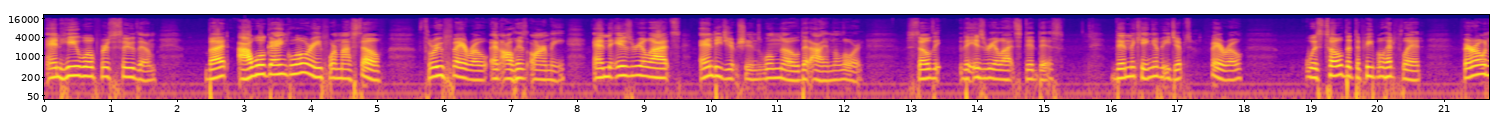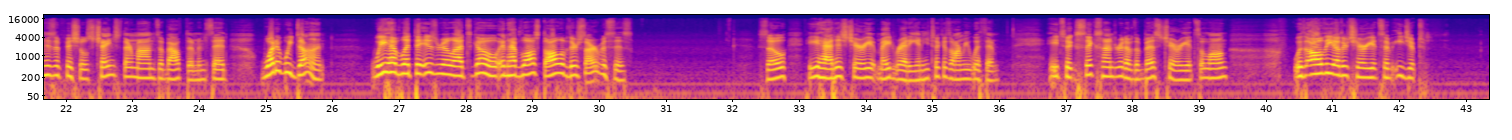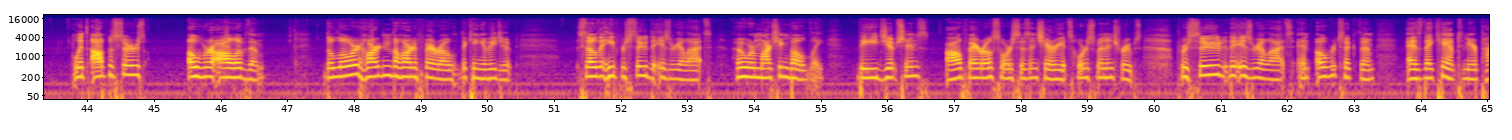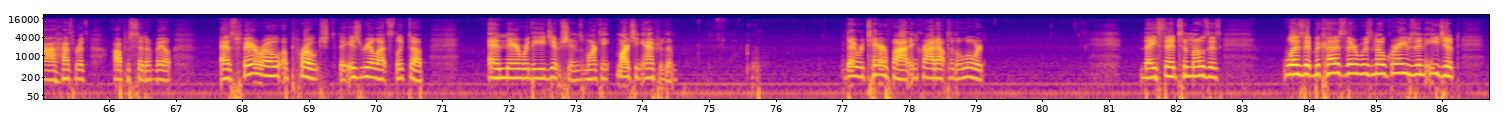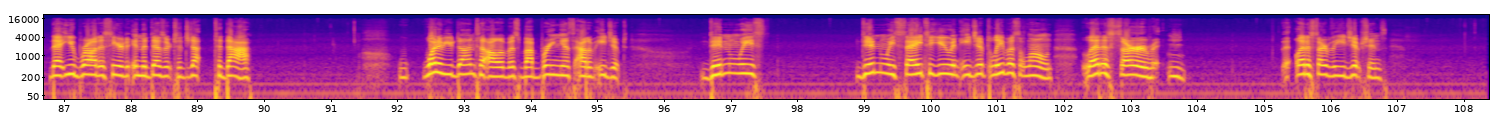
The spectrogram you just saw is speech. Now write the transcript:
and he will pursue them. But I will gain glory for myself through Pharaoh and all his army, and the Israelites and Egyptians will know that I am the Lord. So the the Israelites did this. Then the king of Egypt, Pharaoh, was told that the people had fled. Pharaoh and his officials changed their minds about them and said, What have we done? We have let the Israelites go and have lost all of their services. So he had his chariot made ready, and he took his army with him. He took six hundred of the best chariots, along with all the other chariots of Egypt with officers over all of them. The Lord hardened the heart of Pharaoh, the king of Egypt, so that he pursued the Israelites, who were marching boldly. The Egyptians, all Pharaoh's horses and chariots, horsemen and troops, pursued the Israelites and overtook them as they camped near Pi Hahiroth, opposite of Baal. As Pharaoh approached, the Israelites looked up and there were the Egyptians marking, marching after them. They were terrified and cried out to the Lord. They said to Moses, Was it because there was no graves in Egypt that you brought us here in the desert to, to die? What have you done to all of us by bringing us out of Egypt? Didn't we didn't we say to you in Egypt, leave us alone. Let us serve let us serve the Egyptians.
